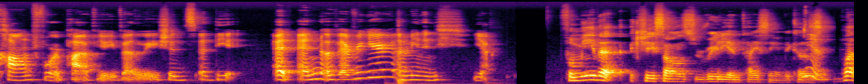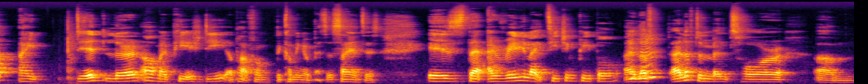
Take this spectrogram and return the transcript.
count for part of your evaluations at the at end of every year. I mean, in yeah, For me, that actually sounds really enticing because Yeah. what I did learn out of my PhD, apart from becoming a better scientist, is that I really like teaching people. I love I love to mentor um,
